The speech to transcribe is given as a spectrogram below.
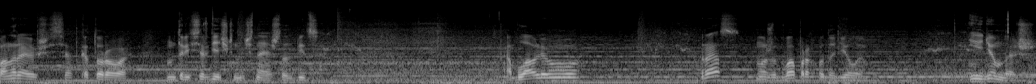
понравившееся, от которого внутри сердечко начинает что-то биться. Облавливаем его, раз, может два прохода делаем. И идем дальше.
